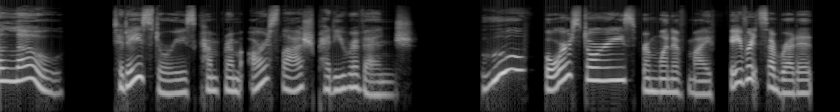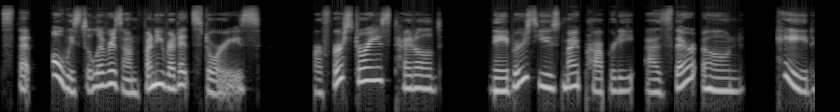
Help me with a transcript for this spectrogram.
Hello. Today's stories come from r slash petty revenge. Ooh, four stories from one of my favorite subreddits that always delivers on funny Reddit stories. Our first story is titled Neighbors Used My Property as Their Own, Paid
